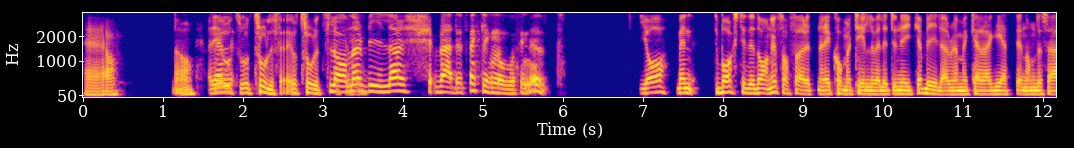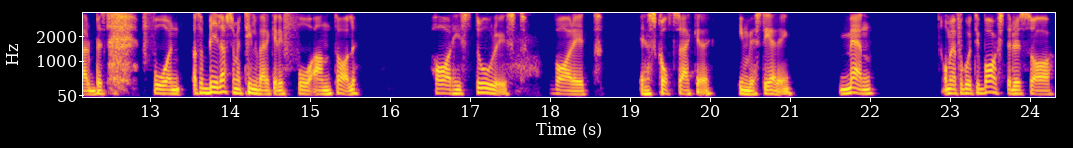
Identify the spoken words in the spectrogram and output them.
ja. ja. Det är otroligt, otroligt Planar bilars värdeutveckling någonsin ut? Ja, men tillbaka till det Daniel sa förut när det kommer till väldigt unika bilar med Carrageten. Om det så här, få alltså bilar som är tillverkade i få antal har historiskt varit en skottsäker investering. Men om jag får gå tillbaka till det du sa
